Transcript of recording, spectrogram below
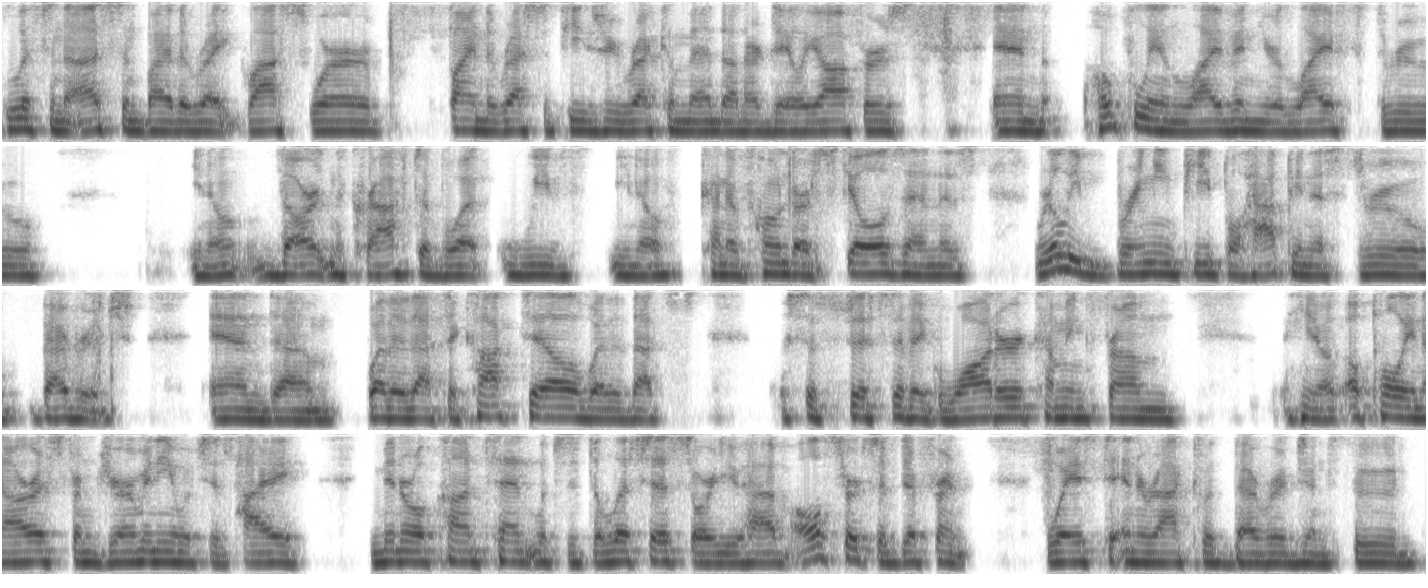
listen to us and buy the right glassware, find the recipes we recommend on our daily offers, and hopefully enliven your life through you know the art and the craft of what we've you know kind of honed our skills in is really bringing people happiness through beverage. And um, whether that's a cocktail whether that's specific water coming from you know apollinaris from germany which is high mineral content which is delicious or you have all sorts of different ways to interact with beverage and food.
